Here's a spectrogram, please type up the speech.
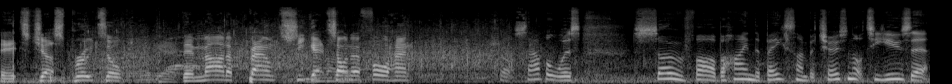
It's just brutal. Oh, the amount of bounce she gets on her forehand. shot. Saville was so far behind the baseline, but chose not to use it.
